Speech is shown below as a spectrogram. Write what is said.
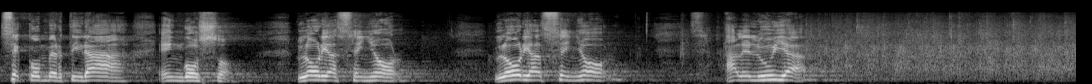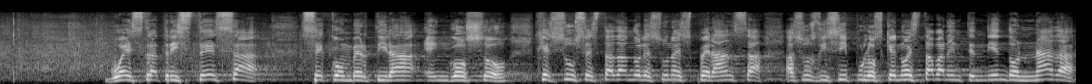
se convertirá en gozo. Gloria al Señor, gloria al Señor, aleluya. Vuestra tristeza se convertirá en gozo. Jesús está dándoles una esperanza a sus discípulos que no estaban entendiendo nada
